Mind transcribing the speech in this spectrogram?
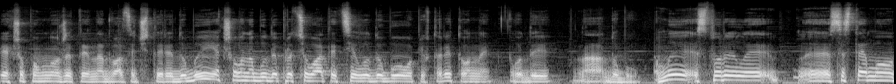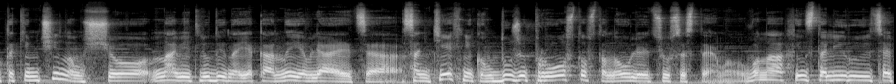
якщо помножити на 24 доби, якщо вона буде працювати цілодобово, півтори тонни води на добу. Ми створили е, систему таким чином, що навіть людина, яка не являється сантехніком, дуже просто встановлює цю систему. Вона інсталюється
